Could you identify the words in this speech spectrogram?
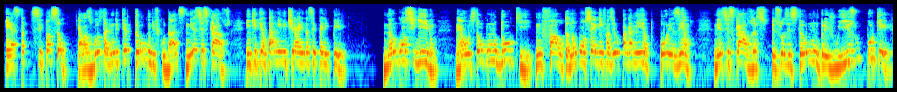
esta situação. Elas gostariam de ter tão com dificuldades nesses casos em que tentaram emitir a R da CPLP, não conseguiram, né? Ou estão com o Duque em falta, não conseguem fazer o pagamento, por exemplo. Nesses casos, as pessoas estão num prejuízo, por quê?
